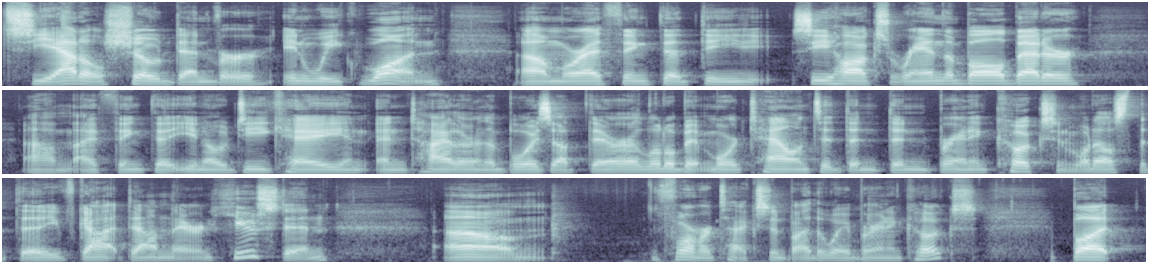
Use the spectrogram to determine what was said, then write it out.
Seattle showed Denver in Week One, um, where I think that the Seahawks ran the ball better. Um, I think that you know DK and, and Tyler and the boys up there are a little bit more talented than than Brandin Cooks and what else that they've got down there in Houston. Um, former Texan, by the way, Brandin Cooks, but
